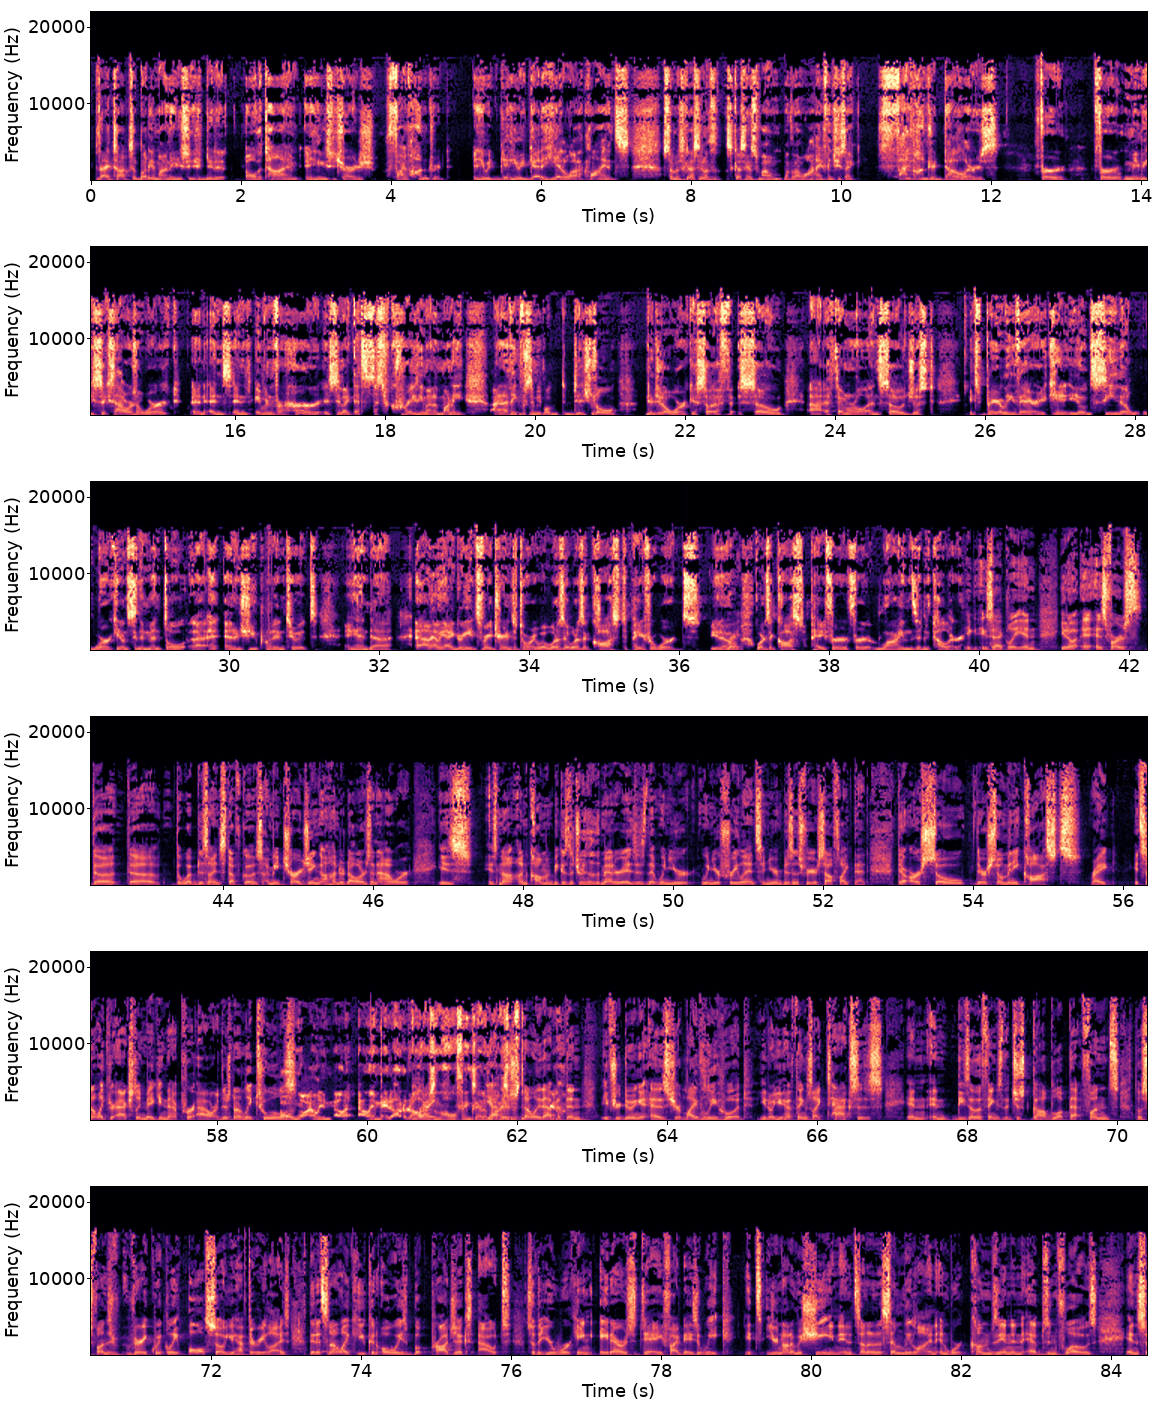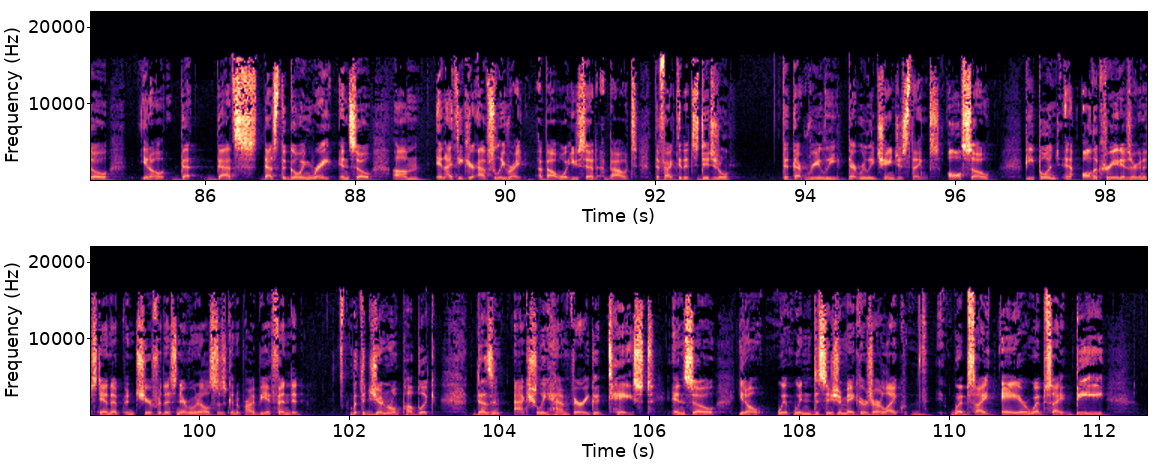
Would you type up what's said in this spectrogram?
But then I talked to a buddy of mine who used to, who did it all the time, and he used to charge five hundred. And he would get he would get it. He had a lot of clients. So I'm discussing with discussing this with my with my wife, and she's like, five hundred dollars for for maybe six hours of work, and and and even for her, it seemed like that's that's a crazy amount of money. And I think for some people, digital digital work is so so uh, ephemeral and so just it's barely there. You can't you don't see the work, you don't see the mental uh, energy you put into it. And, uh, I mean, I agree, it's very transitory. What, what does it what does it cost to pay for words? You know, Right. what does it cost to pay for for lines and color? Exactly, and you know, as far as the the the web design stuff goes, I mean, charging a hundred dollars an hour is is not uncommon because the truth of the matter is is that when you're when you're freelance and you're in business for yourself like that, there are so there are so many costs, right? It's not like you're actually making that per hour. There's not only tools. Oh no, I only I only- made hundred dollars Right. on the whole thing. 'cause I had to yeah, there's not only that, Yeah. but then if you're doing it as your livelihood, you know, you have things like taxes and and these other things that just gobble up that funds, those funds very quickly. Also, you have to realize that it's not like you can always book projects out so that you're working eight hours a day, five days a week. It's you're not a machine, and it's on an assembly line, and work comes in and ebbs and flows, and so you know that that's that's the going rate. And so um, and i think you're absolutely right about what you said about the fact that it's digital that that really that really changes things. Also people and all the creatives are going to stand up and cheer for this and everyone else is going to probably be offended. But the general public doesn't actually have very good taste. And so, you know, when decision makers are like website A or website B,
